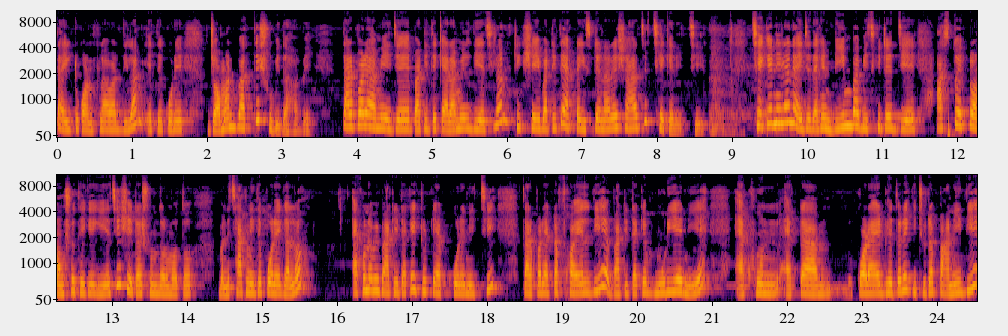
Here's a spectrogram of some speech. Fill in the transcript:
তাই একটু কর্নফ্লাওয়ার দিলাম। এতে করে জমাট বাঁধতে সুবিধা হবে। তারপরে আমি এই যে বাটিতে ক্যারামেল দিয়েছিলাম, ঠিক সেই বাটিতে একটা স্টেনারের সাহায্যে ছেঁকে নিচ্ছি। ছেঁকে নিলে না, এই যে দেখেন ডিম বা বিস্কিটের যে আস্ত একটা অংশ থেকে গিয়েছে, সেটা সুন্দর মতো মানে ছাঁকনিতে পড়ে গেল। এখন আমি বাটিটাকে একটু ট্যাপ করে নিচ্ছি। তারপরে একটা ফয়েল দিয়ে বাটিটাকে মুড়িয়ে নিয়ে এখন একটা কড়াইয়ের ভেতরে কিছুটা পানি দিয়ে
